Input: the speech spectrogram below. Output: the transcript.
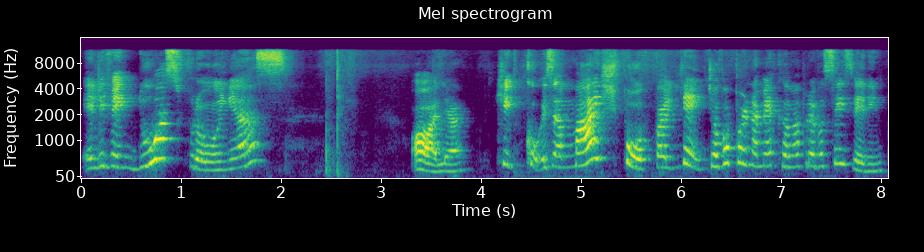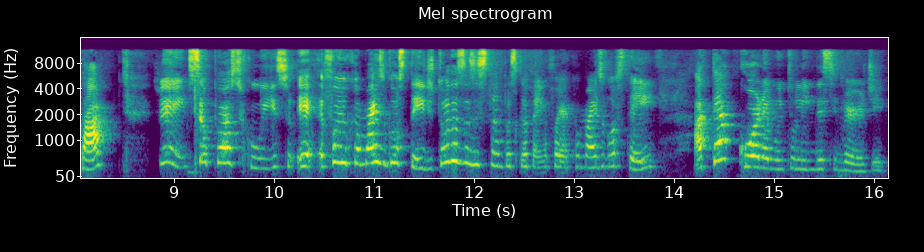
ele vem duas fronhas. Olha, que coisa mais fofa, gente. Eu vou pôr na minha cama pra vocês verem, tá? Tá? Gente, se eu posso com isso, é, foi o que eu mais gostei. De todas as estampas que eu tenho, foi a que eu mais gostei. Até a cor é muito linda, esse verde.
